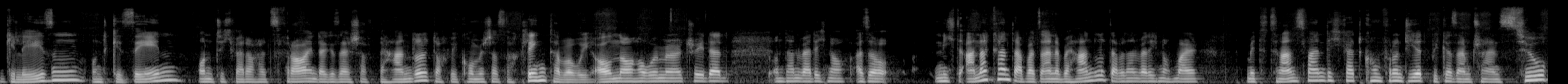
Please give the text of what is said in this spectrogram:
gelesen und gesehen und ich werde auch als Frau in der Gesellschaft behandelt, auch wie komisch das auch klingt, aber we all know how women are treated. Und dann werde ich noch, also nicht anerkannt, aber als eine behandelt, aber dann werde ich noch mal mit Transfeindlichkeit konfrontiert, because I'm trans too.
